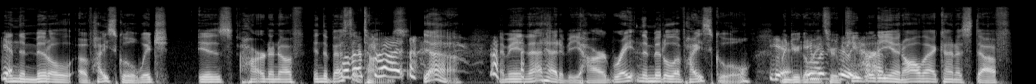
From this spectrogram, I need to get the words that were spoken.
Yeah. in the middle of high school, which is hard enough in the best Well, of that's times. right. Yeah. I mean, that had to be hard right in the middle of high school Yeah, when you're going through really puberty hard. and all that kind of stuff,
